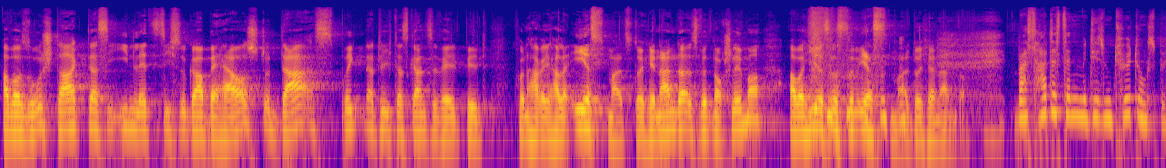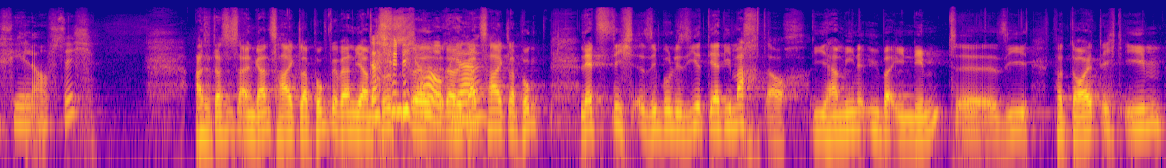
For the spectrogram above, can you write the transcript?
aber so stark, dass sie ihn letztlich sogar beherrscht. Und das bringt natürlich das ganze Weltbild von Harry Haller erstmals durcheinander. Es wird noch schlimmer, aber hier ist es zum ersten Mal durcheinander. Was hat es denn mit diesem Tötungsbefehl auf sich? Also das ist ein ganz heikler Punkt. Wir werden ja am das Schluss ich auch, äh, ein ja. ganz heikler Punkt. Letztlich symbolisiert der die Macht auch, die Hermine über ihn nimmt. Äh, sie verdeutlicht ihm,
